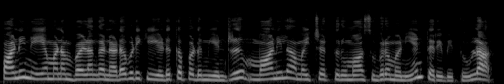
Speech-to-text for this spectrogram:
பணி நியமனம் வழங்க நடவடிக்கை எடுக்கப்படும் என்று மாநில அமைச்சர் திரு மா. சுப்பிரமணியன் தெரிவித்துள்ளார்.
